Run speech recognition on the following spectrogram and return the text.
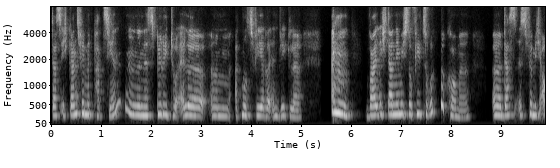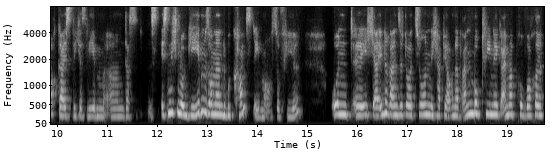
dass ich ganz viel mit Patienten eine spirituelle ähm, Atmosphäre entwickle, weil ich dann nämlich so viel zurückbekomme. Äh, das ist für mich auch geistliches Leben. Ähm, das ist nicht nur geben, sondern du bekommst eben auch so viel. Und äh, ich erinnere an Situationen, ich habe ja auch in der Brandenburg-Klinik einmal pro Woche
